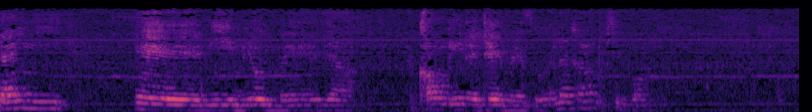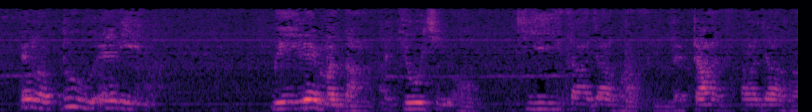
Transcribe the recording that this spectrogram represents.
တိုင်း အဲညီမျိုးမဲပြအခေါင်းလေးနဲ့ထည့်မယ်ဆိုအလကားဖြစ်ပေါ်အဲ့တော့သူ့အဲ့ဒီပြီးရဲ့မတာအကျိုးရှိအောင်ကြီးစားကြပါစီလက်ဓာတ်စားကြပါ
